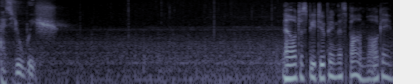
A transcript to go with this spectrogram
as you wish. Now I'll just be duping this bomb all game.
